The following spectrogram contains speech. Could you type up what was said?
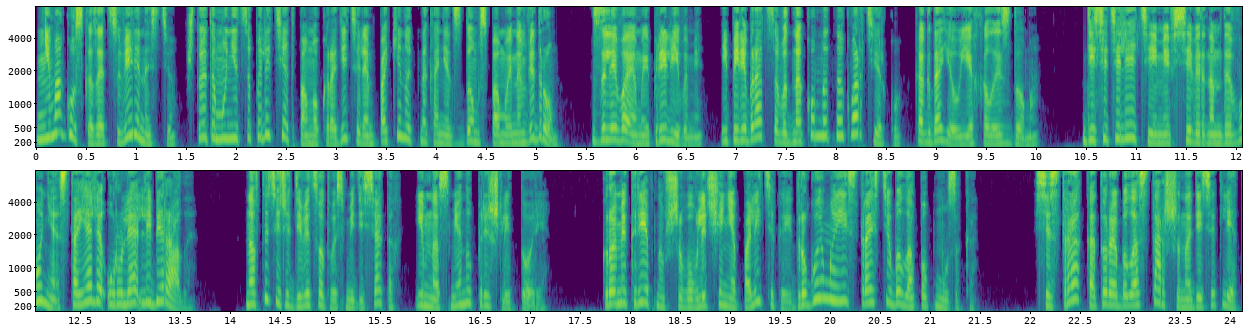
Не могу сказать с уверенностью, что это муниципалитет помог родителям покинуть, наконец, дом с помойным ведром, заливаемый приливами, и перебраться в однокомнатную квартирку, когда я уехала из дома. Десятилетиями в Северном Девоне стояли у руля либералы, но в 1980-х им на смену пришли Тори. Кроме крепнувшего увлечения политикой, другой моей страстью была поп-музыка. Сестра, которая была старше на 10 лет,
